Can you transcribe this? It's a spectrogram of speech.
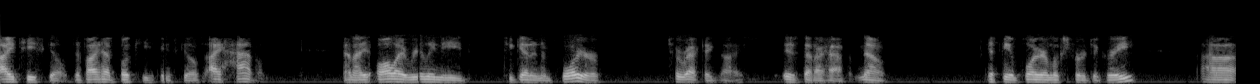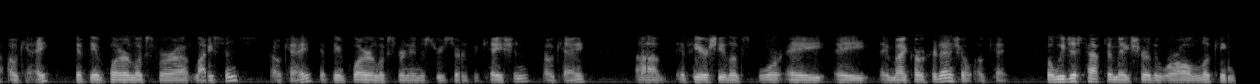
IT skills, if I have bookkeeping skills, I have them, and I all I really need to get an employer to recognize is that I have them. Now, if the employer looks for a degree, uh, okay. If the employer looks for a license, okay. If the employer looks for an industry certification, okay. Um, if he or she looks for a, a, a micro credential, okay. But we just have to make sure that we're all looking,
